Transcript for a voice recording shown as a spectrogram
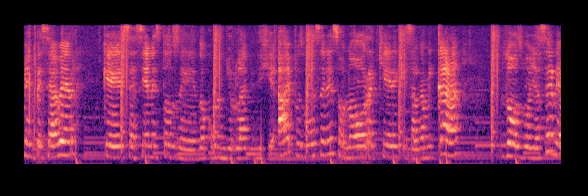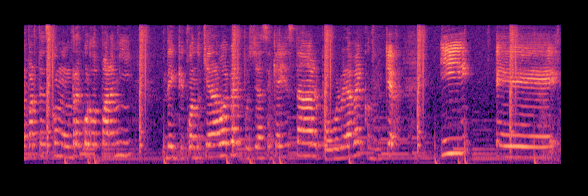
me empecé a ver que se hacían estos de Document Your Life y dije, ay, pues voy a hacer eso, no requiere que salga mi cara, los voy a hacer y aparte es como un recuerdo para mí de que cuando quiera volver, pues ya sé que ahí está, lo puedo volver a ver cuando yo quiera. Y eh,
